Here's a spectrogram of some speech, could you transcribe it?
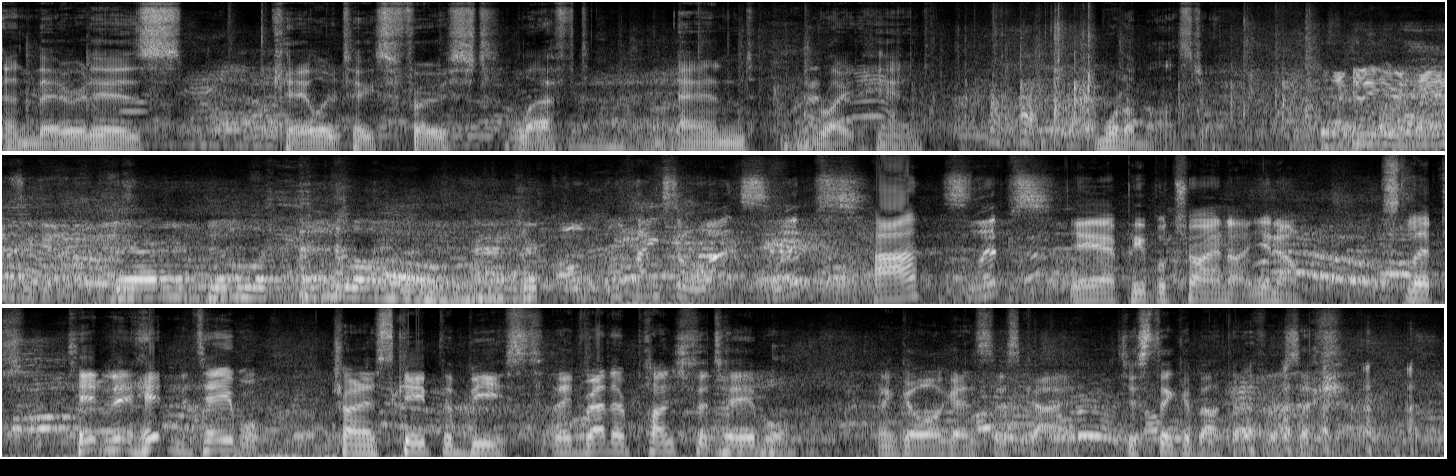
And there it is. Kahler takes first left, and right hand. What a monster. Not gonna get your hands again. All thanks to what? Slips? Huh? Slips? Yeah, people trying to, you know, slips, hitting it, hitting the table, trying to escape the beast. They'd rather punch the table than go against this guy. Just think about that for a second.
